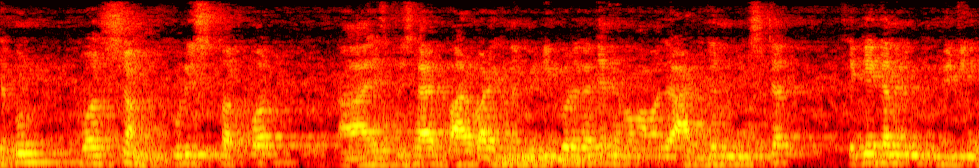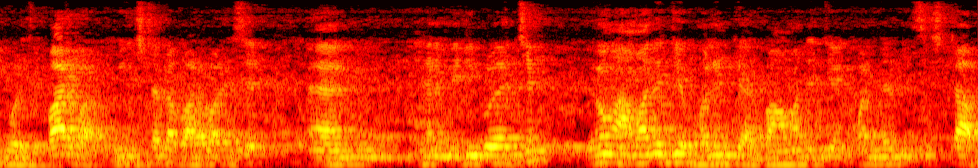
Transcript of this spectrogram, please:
দেখুন প্রশাসন পুলিশ তৎপর এসপি সাহেব বারবার এখানে মিটিং করে গেছেন এবং আমাদের আটজন মিনিস্টার থেকে এখানে মিটিং করেছে। বারবার মিনিস্টাররা বারবার এসে এখানে মিটিং করে যাচ্ছেন। এবং আমাদের যে ভলেন্টিয়ার বা আমাদের যে কনজারভেন্সি স্টাফ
